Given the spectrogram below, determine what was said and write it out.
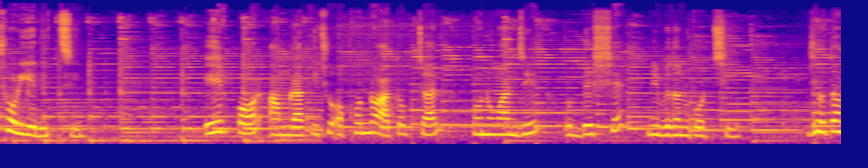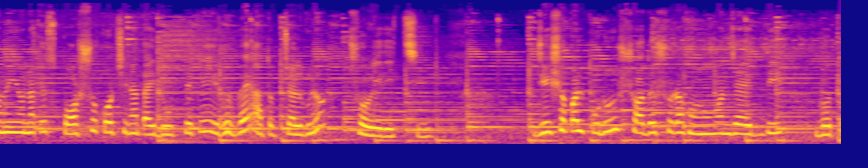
ছড়িয়ে দিচ্ছি। এরপর আমরা কিছু অখণ্ড আতপ চাল হনুমানজির উদ্দেশ্যে নিবেদন করছি। যেহেতু আমি ওনাকে স্পর্শ করছি না, তাই দূর থেকে এইভাবে আতপ চালগুলো ছড়িয়ে দিচ্ছি। যে সকল পুরুষ সদস্যরা হনুমান জয়ন্তী ব্রত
